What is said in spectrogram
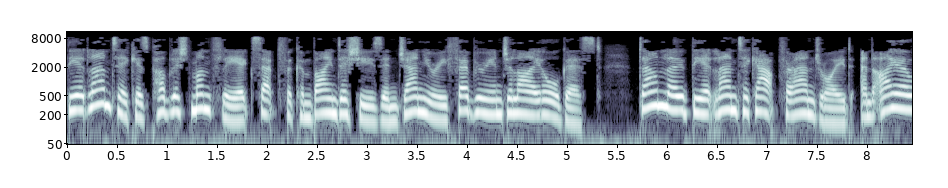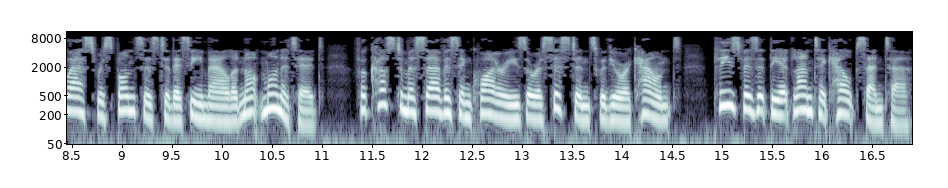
The Atlantic is published monthly except for combined issues in January, February, and July, August. Download the Atlantic app for Android and iOS. Responses to this email are not monitored. For customer service inquiries or assistance with your account, please visit the Atlantic Help Center.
